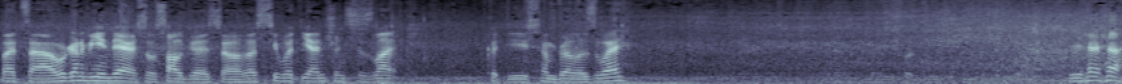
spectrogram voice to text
but uh, we're gonna be in there, so it's all good. So let's see what the entrance is like. Put these umbrellas away. Yeah.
